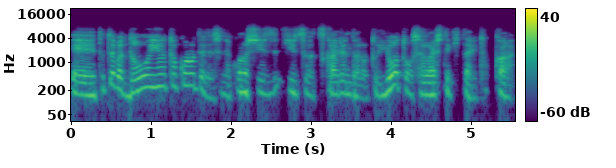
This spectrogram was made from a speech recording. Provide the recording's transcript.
えー、例えばどういうところでですね、このシーズ技術が使えるんだろうという用途を探してきたりとか、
